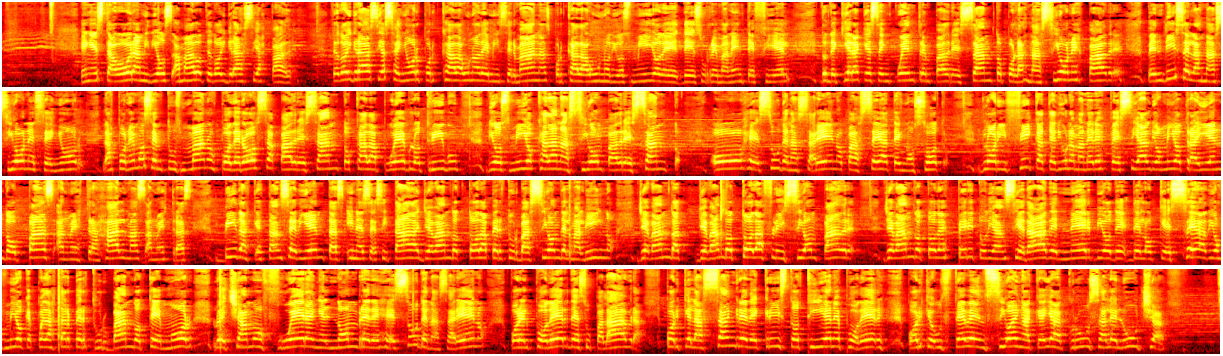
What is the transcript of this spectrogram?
En esta hora, mi Dios amado, te doy gracias, Padre. Te doy gracias, Señor, por cada una de mis hermanas, por cada uno, Dios mío, de, de, su remanente fiel, donde quiera que se encuentren, Padre Santo, por las naciones, Padre. Bendice las naciones, Señor. Las ponemos en tus manos poderosa, Padre Santo, cada pueblo, tribu, Dios mío, cada nación, Padre Santo. Oh Jesús de Nazareno, paséate en nosotros. Glorifícate de una manera especial, Dios mío, trayendo paz a nuestras almas, a nuestras vidas que están sedientas y necesitadas, llevando toda perturbación del maligno, llevando, llevando toda aflicción, Padre llevando todo espíritu de ansiedad, de nervio, de, de, lo que sea, Dios mío, que pueda estar perturbando, temor, lo echamos fuera en el nombre de Jesús de Nazareno, por el poder de su palabra, porque la sangre de Cristo tiene poder, porque usted venció en aquella cruz, aleluya.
